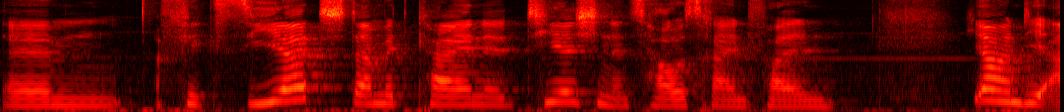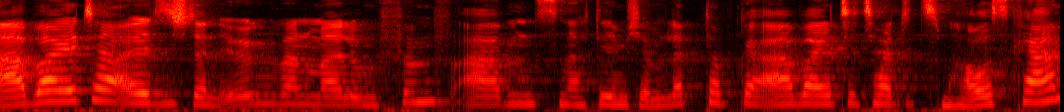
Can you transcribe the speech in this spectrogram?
ähm, fixiert, damit keine Tierchen ins Haus reinfallen. Ja, und die Arbeiter, als ich dann irgendwann mal um fünf abends, nachdem ich am Laptop gearbeitet hatte, zum Haus kam,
